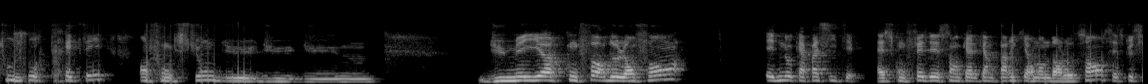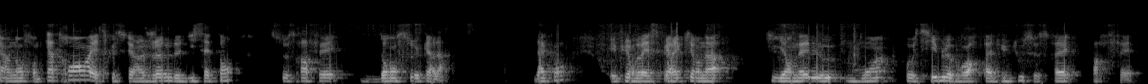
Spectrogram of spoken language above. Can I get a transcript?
toujours traité en fonction du, du meilleur confort de l'enfant et de nos capacités. Est-ce qu'on fait descendre quelqu'un de Paris qui remonte dans l'autre sens? Est-ce que c'est un enfant de 4 ans? Est-ce que c'est un jeune de 17 ans? Ce sera fait dans ce cas-là. D'accord? Et puis on va espérer qu'il y en a en ait le moins possible, voire pas du tout, ce serait parfait.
